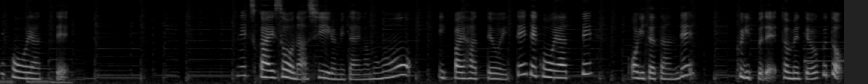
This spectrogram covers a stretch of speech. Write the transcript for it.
でこうやってね使いそうなシールみたいなものをいっぱい貼っておいてでこうやって折りたたんでクリップで留めておくと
